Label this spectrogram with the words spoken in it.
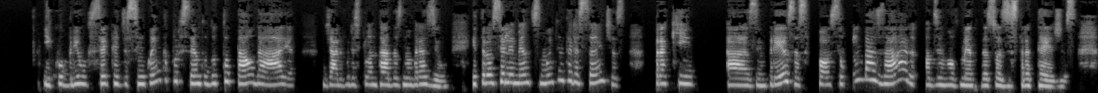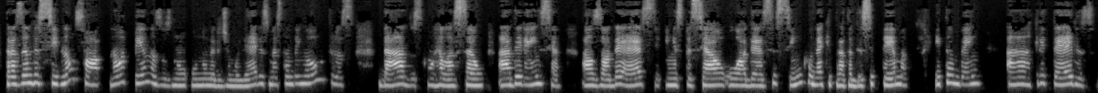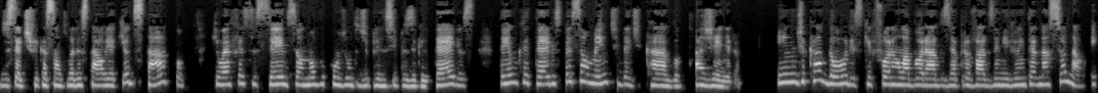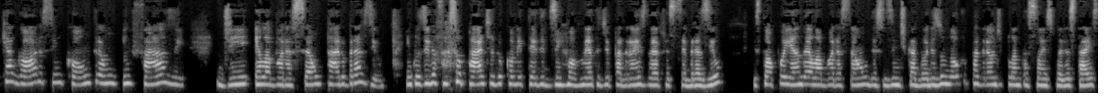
e cobriu cerca de 50% do total da área de árvores plantadas no Brasil. E trouxe elementos muito interessantes para que as empresas possam embasar o desenvolvimento das suas estratégias, trazendo esse não só, não apenas os, o número de mulheres, mas também outros dados com relação à aderência aos ODS, em especial o ODS 5, né, que trata desse tema, e também a critérios de certificação florestal. E aqui eu destaco que o FSC, em seu novo conjunto de princípios e critérios, tem um critério especialmente dedicado a gênero e indicadores que foram elaborados e aprovados em nível internacional e que agora se encontram em fase de elaboração para o Brasil. Inclusive, eu faço parte do Comitê de Desenvolvimento de Padrões do FSC Brasil, estou apoiando a elaboração desses indicadores do novo padrão de plantações florestais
